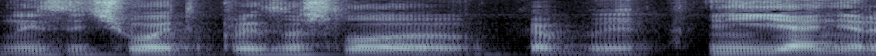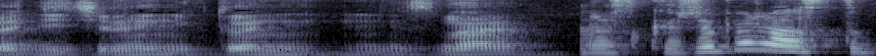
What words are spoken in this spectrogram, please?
Из-за чего это произошло, как бы, ни я, ни родители, никто не, не знаю. Расскажи, пожалуйста,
